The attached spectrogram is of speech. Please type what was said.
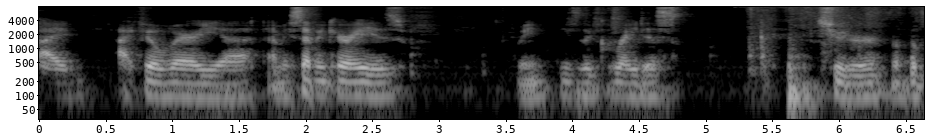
I, I feel very. Uh, I mean, Stephen Curry is. I mean, he's the greatest shooter of the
